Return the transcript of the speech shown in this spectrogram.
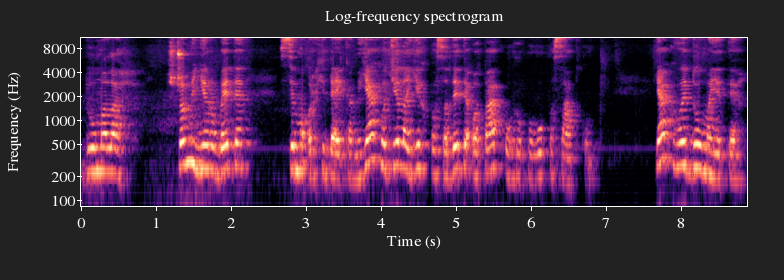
думала, що мені робити з цими орхідейками. Я хотіла їх посадити отак у групову посадку. Як ви думаєте,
